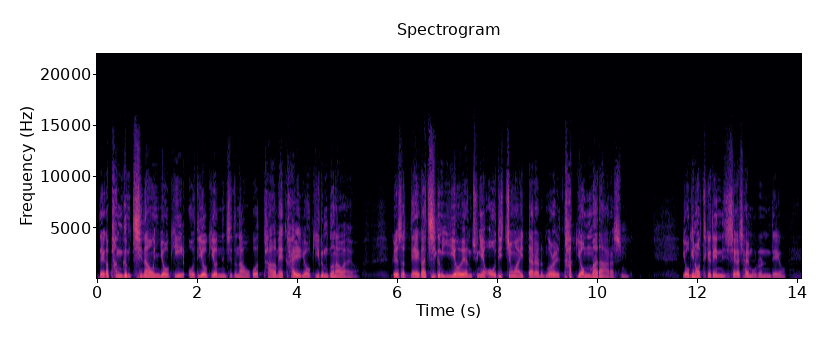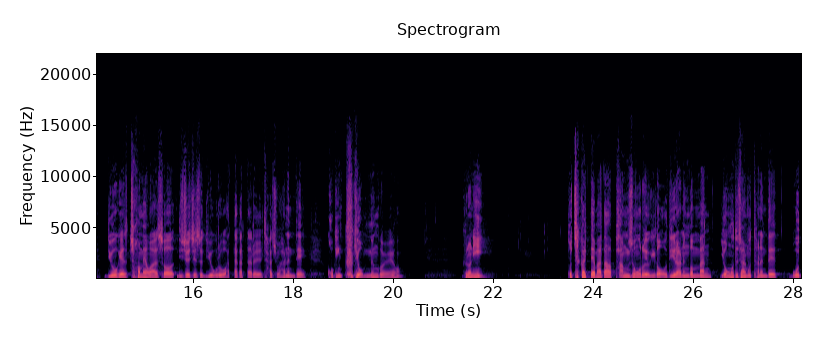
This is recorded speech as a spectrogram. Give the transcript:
내가 방금 지나온 역이 어디 역이었는지도 나오고 다음에 갈 역 이름도 나와요. 그래서 내가 지금 이 여행 중에 어디쯤 와 있다라는 걸 각 역마다 알았습니다. 여기는 어떻게 돼 있는지 제가 잘 모르는데요. 뉴욕에서 처음에 와서 뉴저지에서 뉴욕으로 왔다 갔다를 자주 하는데 거긴 그게 없는 거예요. 그러니 도착할 때마다 방송으로 여기가 어디라는 것만 영어도 잘 못하는데 못,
